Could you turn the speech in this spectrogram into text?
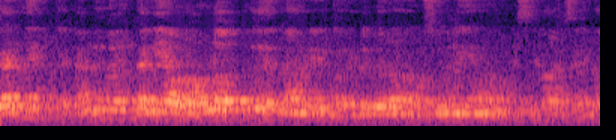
கண்ணு கண்ணுல தனியாக அவ்வளோக்கு காமெடி இருக்கும் ரெண்டு பேரும் சூரியனும் சிவா சேர்ந்து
